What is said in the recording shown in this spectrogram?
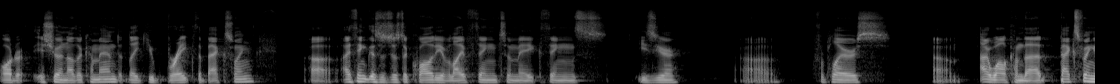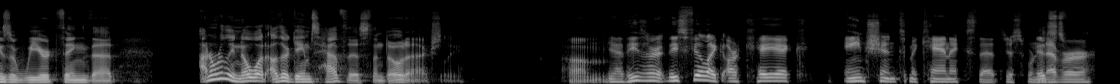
order issue another command. Like you break the backswing. Uh, I think this is just a quality of life thing to make things easier uh, for players. Um, I welcome that. Backswing is a weird thing that I don't really know what other games have this than Dota actually. Um, Yeah, these are these feel like archaic, ancient mechanics that just were never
